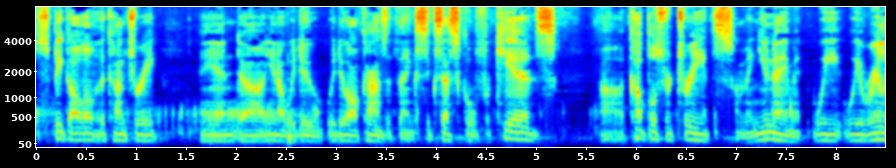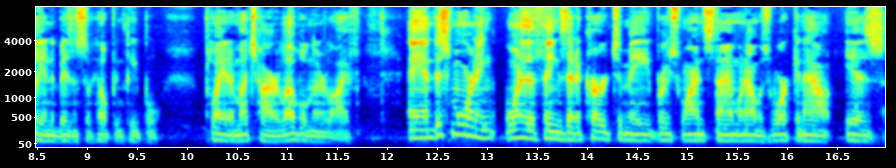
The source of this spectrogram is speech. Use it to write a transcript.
speak all over the country. And, uh, you know, we do, we do all kinds of things. Success school for kids, uh, couples retreats. I mean, you name it. We, we're really in the business of helping people play at a much higher level in their life. And this morning, one of the things that occurred to me, Bruce Weinstein, when I was working out is,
